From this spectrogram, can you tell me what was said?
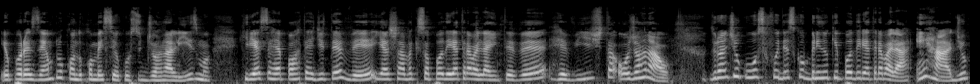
Eu, por exemplo, quando comecei o curso de jornalismo, queria ser repórter de TV e achava que só poderia trabalhar em TV, revista ou jornal. Durante o curso, fui descobrindo que poderia trabalhar em rádio,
